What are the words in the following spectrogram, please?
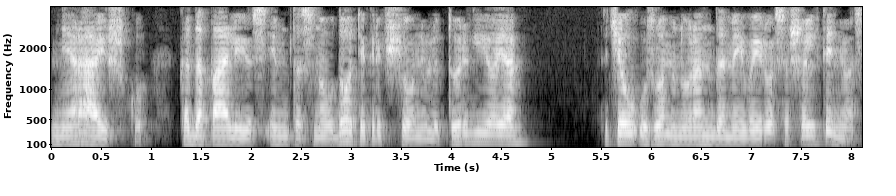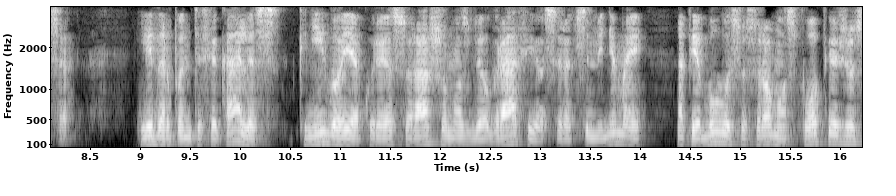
nėra aišku, kada palijus imtas naudoti krikščionių liturgijoje, tačiau užuominų randame įvairiuose šaltiniuose. Liber Pontificalis knygoje, kurioje surašomos biografijos ir atsiminimai apie buvusius Romos popiežius,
